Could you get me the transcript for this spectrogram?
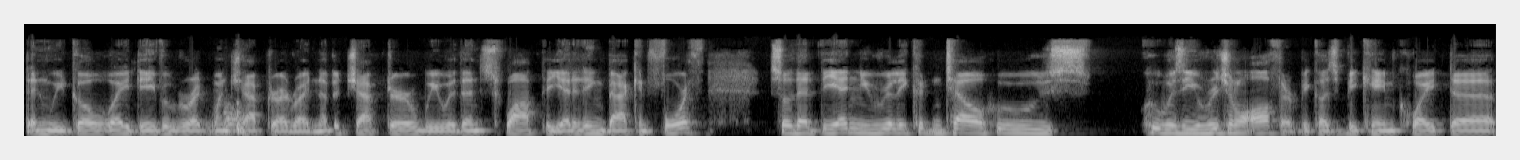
Then we'd go away. David would write one chapter, I'd write another chapter. We would then swap the editing back and forth, so that at the end you really couldn't tell who's who was the original author because it became quite uh,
